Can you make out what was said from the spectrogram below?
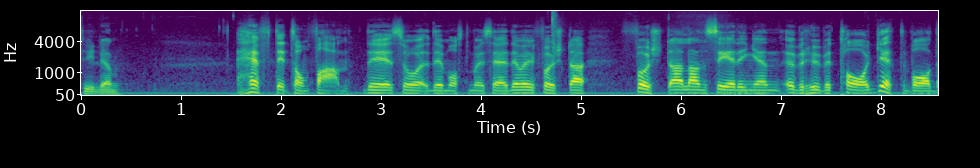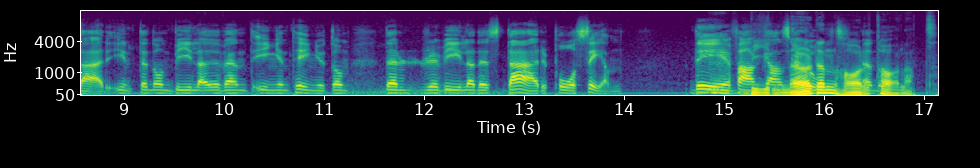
tydligen. häftigt som fan. Det, så, det måste man ju säga. Det var ju första, första lanseringen överhuvudtaget var där. Inte någon bilevent, ingenting. Utan den revealades där på scen. Det är fan ganska coolt. Har ändå. talat.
